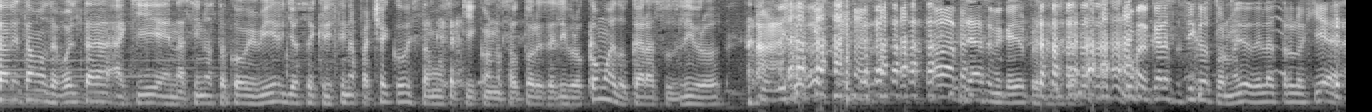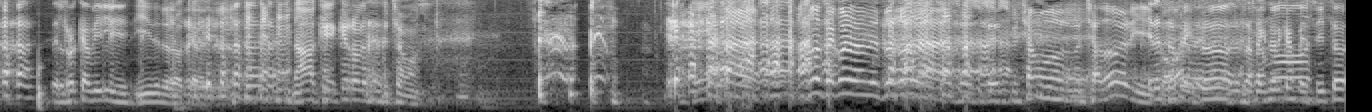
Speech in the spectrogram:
Tal? Estamos de vuelta aquí en Así nos tocó vivir. Yo soy Cristina Pacheco. Estamos aquí con los autores del libro Cómo educar a sus libros. Ah, pues ya se me cayó el personaje. Cómo educar a sus hijos por medio de la astrología Del rockabilly. y del rockabilly. No, ¿qué, qué rolas escuchamos? no se acuerdan de sus rolas. Este, escuchamos luchador y. ¿Qué les afectó? Les afectó el cafecito.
